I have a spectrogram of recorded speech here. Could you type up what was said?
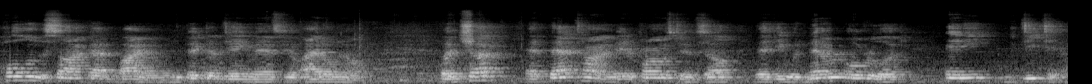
hole in the sock got by him when he picked up Jayne Mansfield, I don't know. But Chuck, at that time, made a promise to himself that he would never overlook any detail.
